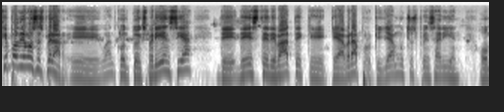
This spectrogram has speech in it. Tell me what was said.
qué podríamos esperar eh, Juan con tu experiencia de, de este debate que, que, habrá porque ya muchos pensarían o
